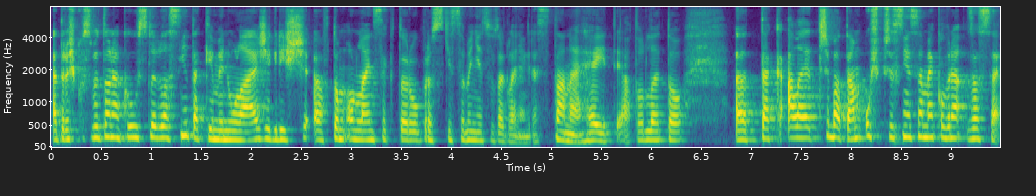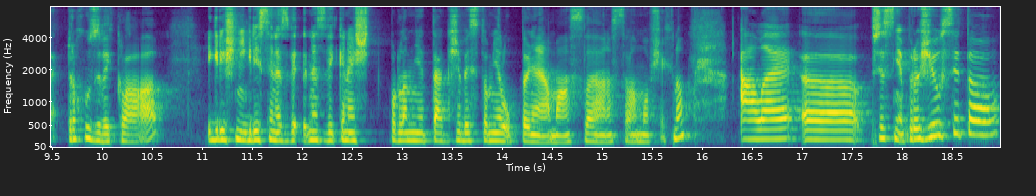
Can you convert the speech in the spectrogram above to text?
A trošku jsme to nakousli vlastně taky minulé, že když eh, v tom online sektoru prostě se mi něco takhle někde stane, hej, ty a tohleto, eh, tak ale třeba tam už přesně jsem jako zase trochu zvyklá, i když nikdy si nezvy, nezvykneš podle mě tak, že bys to měl úplně na másle a na salámu a všechno. Ale uh, přesně, prožiju si to,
